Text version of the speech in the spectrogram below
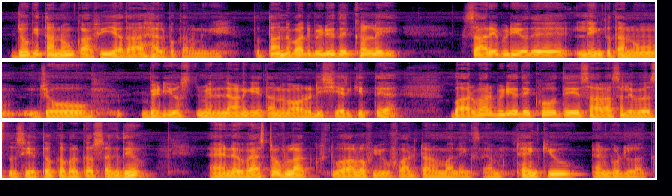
ਜੋ ਕਿ ਤੁਹਾਨੂੰ ਕਾਫੀ ਜ਼ਿਆਦਾ ਹੈਲਪ ਕਰਨਗੇ। ਤਾਂ ਧੰਨਵਾਦ ਵੀਡੀਓ ਦੇਖਣ ਲਈ। ਸਾਰੇ ਵੀਡੀਓ ਦੇ ਲਿੰਕ ਤੁਹਾਨੂੰ ਜੋ ਵੀਡੀਓਸ ਮਿਲ ਜਾਣਗੇ, ਤੁਹਾਨੂੰ ਮੈਂ ਆਲਰੇਡੀ ਸ਼ੇਅਰ ਕੀਤੇ ਹੈ ਬਾਰ-ਬਾਰ ਵੀਡੀਓ ਦੇਖੋ ਤੇ ਸਾਰਾ ਸਿਲੇਬਸ ਤੁਸੀਂ ਇੱਥੋਂ ਕਵਰ ਕਰ ਸਕਦੇ ਹੋ। And best of luck to all of you for term 1 exam thank you and good luck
